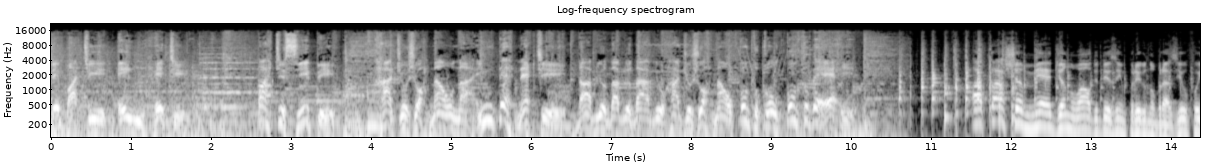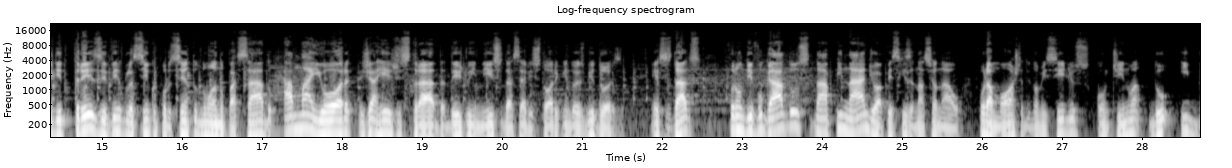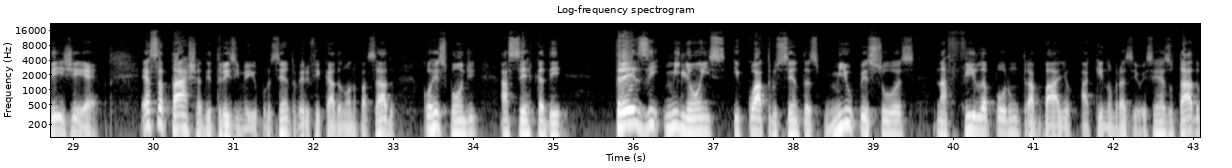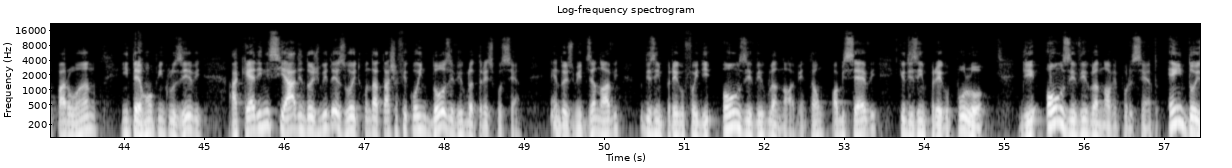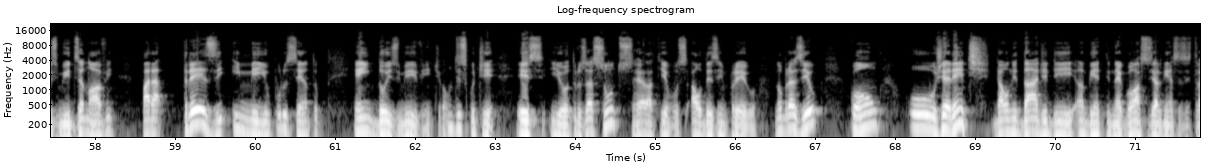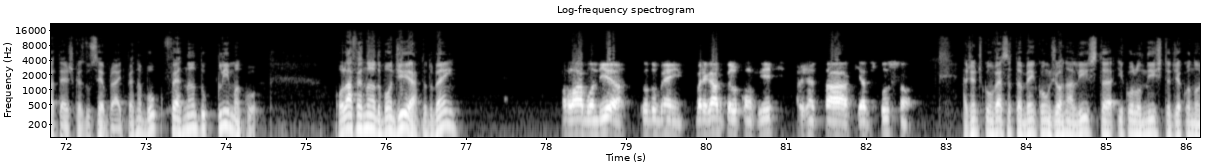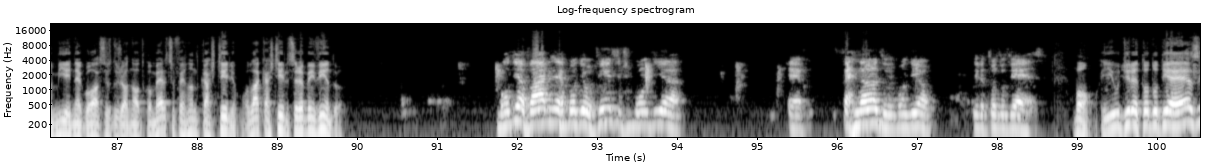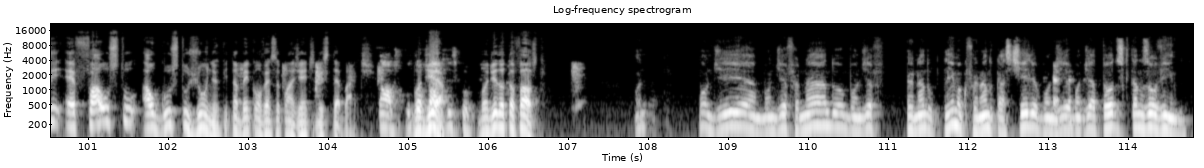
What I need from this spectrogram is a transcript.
Debate em rede. Participe! Rádio Jornal na internet. www.radiojornal.com.br a taxa média anual de desemprego no Brasil foi de 13,5% no ano passado, a maior já registrada desde o início da série histórica em 2012. Esses dados foram divulgados na PNAD, a Pesquisa Nacional por Amostra de Domicílios Contínua do IBGE. Essa taxa de 3,5%, verificada no ano passado, corresponde a cerca de 13 milhões e 400 mil pessoas na fila por um trabalho aqui no Brasil. Esse resultado para o ano interrompe, inclusive, a queda iniciada em 2018, quando a taxa ficou em 12,3%. Em 2019, o desemprego foi de 11,9%. Então, observe que o desemprego pulou de 11,9% em 2019 para 13,5% em 2020. Vamos discutir esse e outros assuntos relativos ao desemprego no Brasil com o gerente da Unidade de Ambiente de Negócios e Alianças Estratégicas do Sebrae de Pernambuco, Fernando Clímaco. Olá, Fernando, bom dia, tudo bem? Olá, bom dia, tudo bem. Obrigado pelo convite, a gente está aqui à disposição. A gente conversa também com o jornalista e colunista de Economia e Negócios do Jornal do Comércio, Fernando Castilho. Olá, Castilho, seja bem-vindo. Bom dia, Wagner, bom dia, ouvintes, bom dia, é, Fernando, bom dia, diretor do DIEESE. Bom, e o diretor do DIEESE é Fausto Augusto Júnior, que também conversa com a gente nesse debate. Fausto, bom dia. Fausto, desculpa. Bom dia, doutor Fausto. Bom, bom, dia, bom dia, Fernando. Bom dia, Fernando Clima, com Fernando Castilho. Bom dia, bom dia a todos que estão nos ouvindo.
